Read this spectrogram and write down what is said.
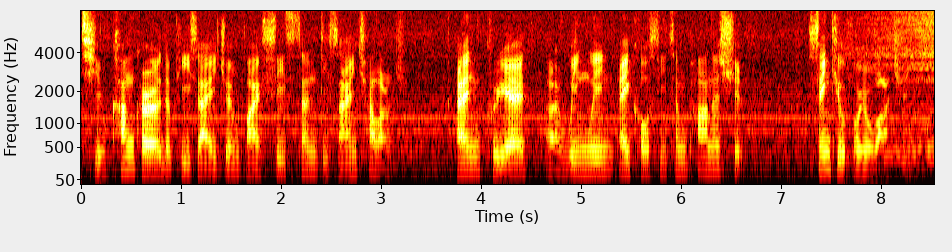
to conquer the PCI Gen 5 system design challenge and create a win-win ecosystem partnership. Thank you for your watching.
